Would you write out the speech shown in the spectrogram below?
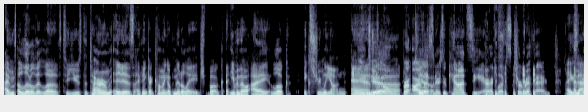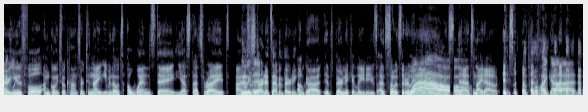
I'm a little bit loath to use the term, it is, I think, a coming of middle age book, even though I look extremely young. And you do. uh, For I our do. listeners who cannot see, Eric looks terrific. I'm Exactly. very youthful. I'm going to a concert tonight, even though it's a Wednesday. Yes, that's right. I Who Does is it it? start at 7.30? Oh God, it's Barenaked Ladies. Uh, So it's literally Wow. like it's dad's night out. It's Oh my God.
